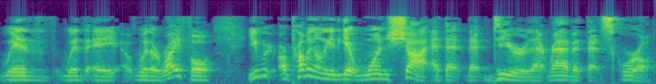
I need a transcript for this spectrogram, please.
with with a with a rifle, you are probably only going to get one shot at that that deer, that rabbit, that squirrel,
